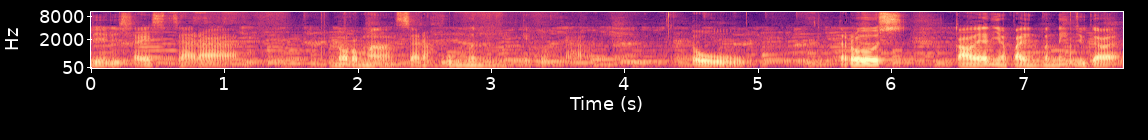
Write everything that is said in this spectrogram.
diri saya secara normal secara human gitu kan tuh terus kalian yang paling penting juga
